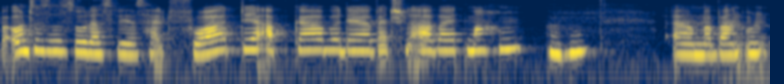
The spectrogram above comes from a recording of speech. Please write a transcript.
bei uns ist es so, dass wir es halt vor der Abgabe der Bachelorarbeit machen. Mhm. Ähm, aber an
